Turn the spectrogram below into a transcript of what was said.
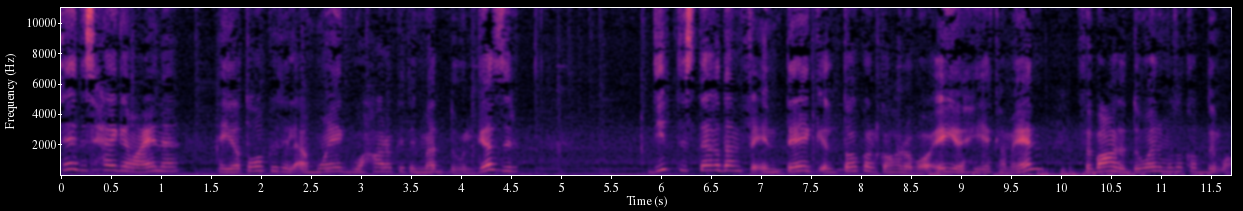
سادس حاجة معانا هي طاقة الأمواج وحركة المد والجزر دي بتستخدم في إنتاج الطاقة الكهربائية هي كمان في بعض الدول المتقدمة.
